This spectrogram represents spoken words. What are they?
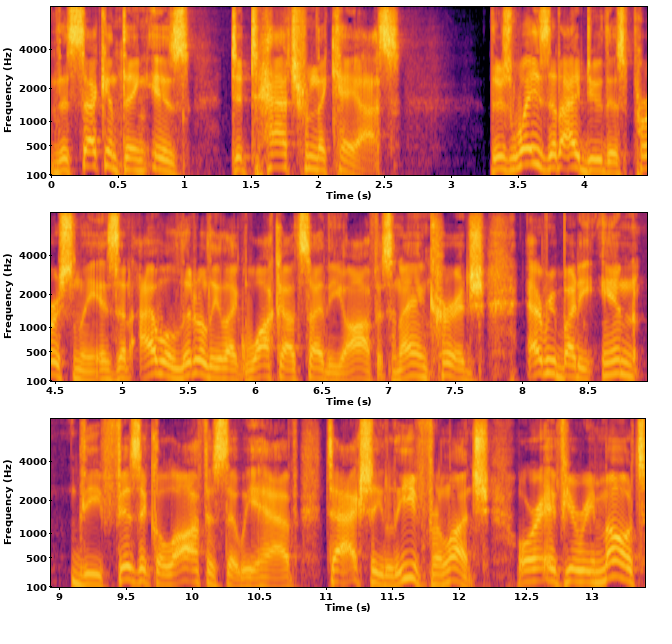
The second thing is detach from the chaos. There's ways that I do this personally is that I will literally like walk outside the office and I encourage everybody in the physical office that we have to actually leave for lunch. Or if you're remote,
